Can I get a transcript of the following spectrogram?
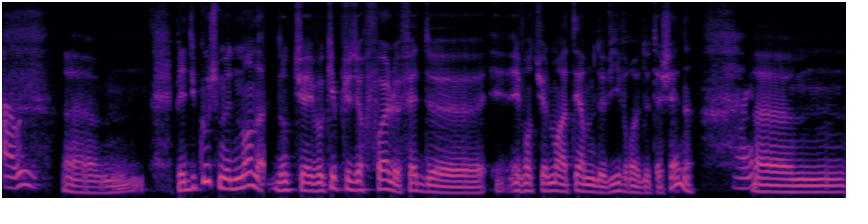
Ah oui. Euh, mais du coup, je me demande, donc tu as évoqué plusieurs fois le fait de, éventuellement à terme, de vivre de ta chaîne. Euh,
